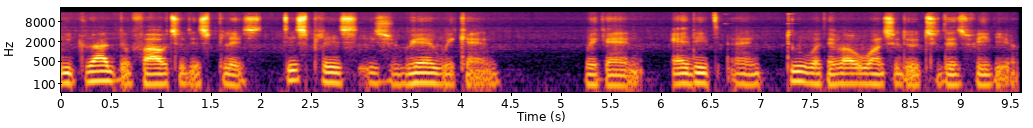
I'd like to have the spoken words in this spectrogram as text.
we drag the file to this place. This place is where we can we can edit and do whatever we want to do to this video.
